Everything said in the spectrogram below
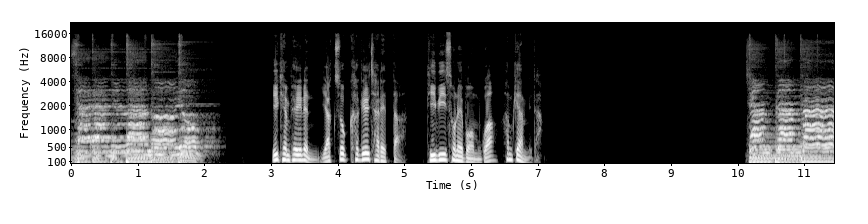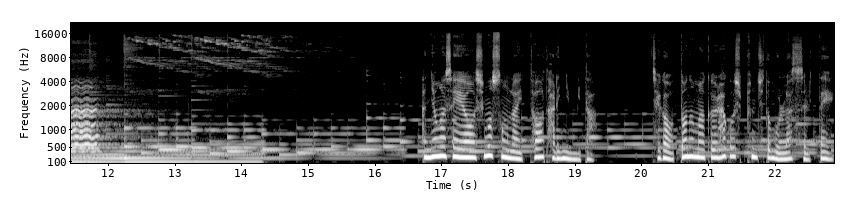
사랑을 나눠요 이 캠페인은 약속하길 잘했다. DB손해보험과 함께합니다. 잠깐만 안녕하세요. 싱어송라이터 달인입니다. 제가 어떤 음악을 하고 싶은지도 몰랐을 때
